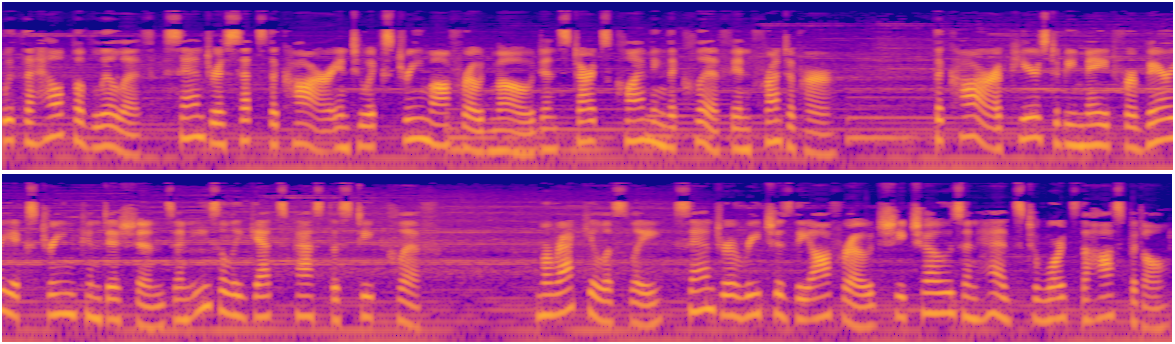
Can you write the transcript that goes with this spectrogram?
With the help of Lilith, Sandra sets the car into extreme off-road mode and starts climbing the cliff in front of her. The car appears to be made for very extreme conditions and easily gets past the steep cliff. Miraculously, Sandra reaches the off-road she chose and heads towards the hospital.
